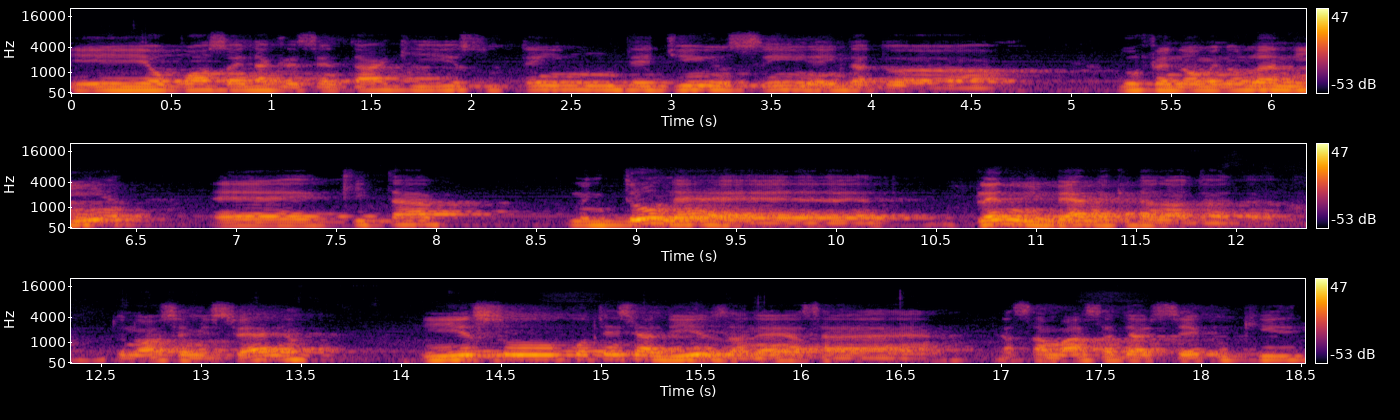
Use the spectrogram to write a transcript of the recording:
E eu posso ainda acrescentar que isso tem um dedinho, sim, ainda do, do fenômeno Laninha, é, que tá, entrou, né, pleno inverno aqui da, da, do nosso hemisfério, e isso potencializa, né, essa essa massa de ar seco que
